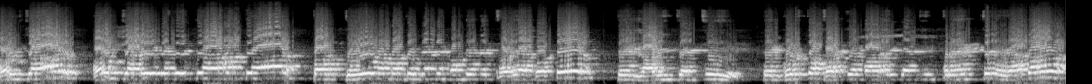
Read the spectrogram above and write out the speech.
ਹੁਣ ਚਾਰ ਹੁਣ ਚਾਰੇ ਕਹਿੰਦੇ ਚਾਰ ਤਿਆਰ ਪਰ ਦੋ ਨੰਬਰ ਤੇ ਕਹਿੰਦੇ ਮੁੰਡੇ ਨੇ ਫੜਿਆ ਗੁੱਟ ਤੇ ਲਾਈ ਕੈਂਚੀ ਤੇ ਗੁੱਟ ਫੜ ਕੇ ਮਾਰੀ ਕੈਂਚੀ ਪ੍ਰੇਮ ਤੇ ਇਰਾਦਾ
